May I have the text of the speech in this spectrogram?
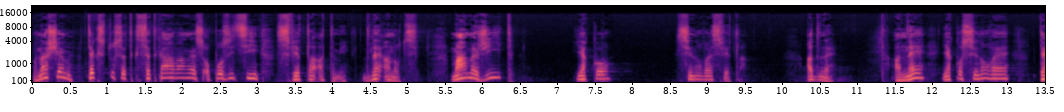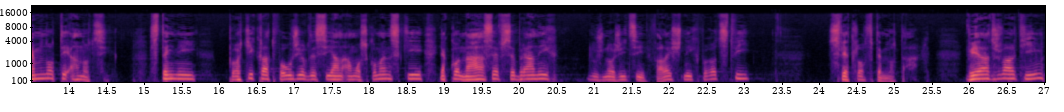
V našem textu se setkáváme s opozicí světla a tmy, dne a noci. Máme žít jako synové světla a dne. A ne jako synové temnoty a noci. Stejný protiklad použil kdysi Jan Amos Komenský jako název sebraných, dlužno říci falešných proroctví, světlo v temnotách vyjadřoval tím,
